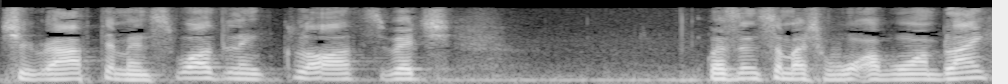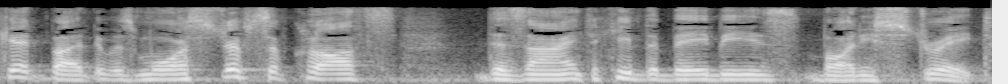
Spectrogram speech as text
She wrapped him in swaddling cloths, which wasn't so much a warm blanket, but it was more strips of cloths designed to keep the baby's body straight.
